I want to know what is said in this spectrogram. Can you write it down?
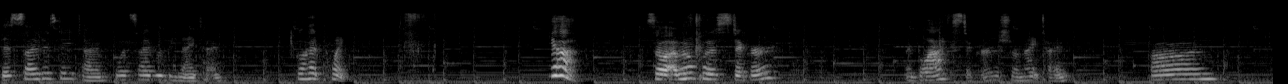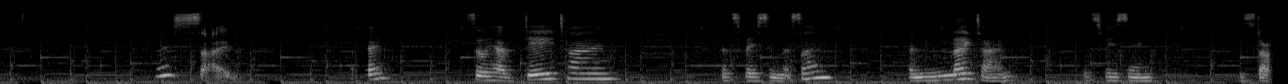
This side is daytime. What side would be nighttime? Go ahead, point. Yeah. So I'm going to put a sticker, a black sticker to show nighttime, on this side. Okay? So we have daytime that's facing the sun and nighttime that's facing the stars.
